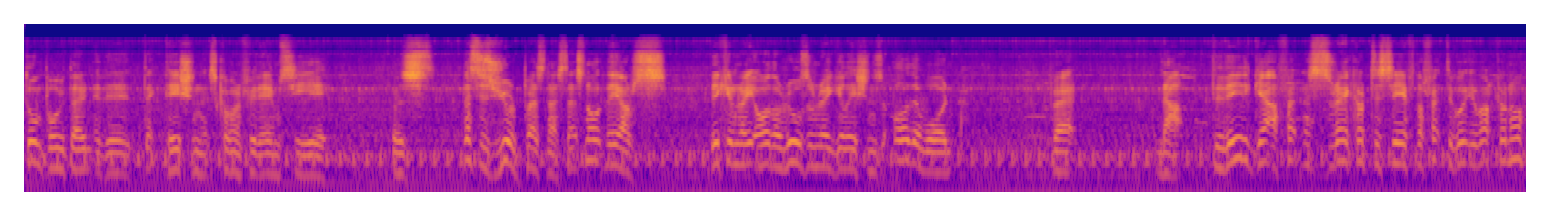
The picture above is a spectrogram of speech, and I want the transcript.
Don't bow down to the dictation that's coming through the MCA because this is your business, it's not theirs. They can write all the rules and regulations all they want but nah, do they get a fitness record to say if they're fit to go to work or not?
